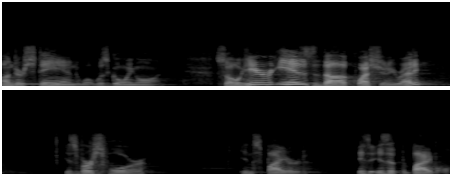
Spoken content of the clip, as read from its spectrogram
understand what was going on. So here is the question. Are you ready? Is verse 4 inspired? Is, is it the Bible?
